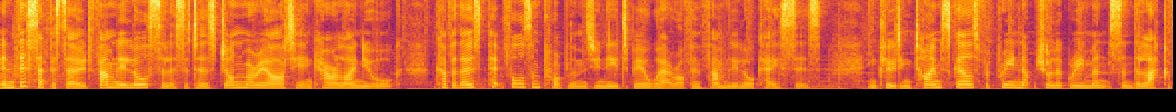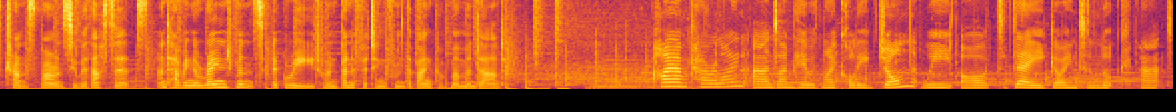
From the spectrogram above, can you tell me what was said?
In this episode, family law solicitors Jon Moriarty and Caroline Yorke cover those pitfalls and problems you need to be aware of in family law cases, including timescales for prenuptial agreements and the lack of transparency with assets, and having arrangements agreed when benefiting from the bank of mum and dad. Hi, I'm Caroline, and I'm here with my colleague Jon. We are today going to look at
